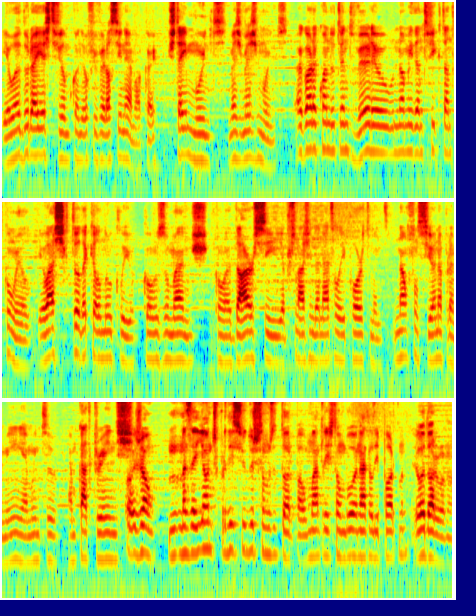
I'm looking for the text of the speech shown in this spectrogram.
eu adorei este filme quando eu fui ver ao cinema, ok? Gostei muito, mas mesmo muito. Agora quando o tento ver, eu não me identifico tanto com ele. Eu acho que todo aquele núcleo com os humanos, com a Darcy e a personagem da Natalie Portman, não funciona para mim, é muito. é um bocado cringe. Oh, João, mas aí é um desperdício dos filmes de Thor, pá. Uma atriz tão boa, Natalie Portman, eu adoro-a, meu.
